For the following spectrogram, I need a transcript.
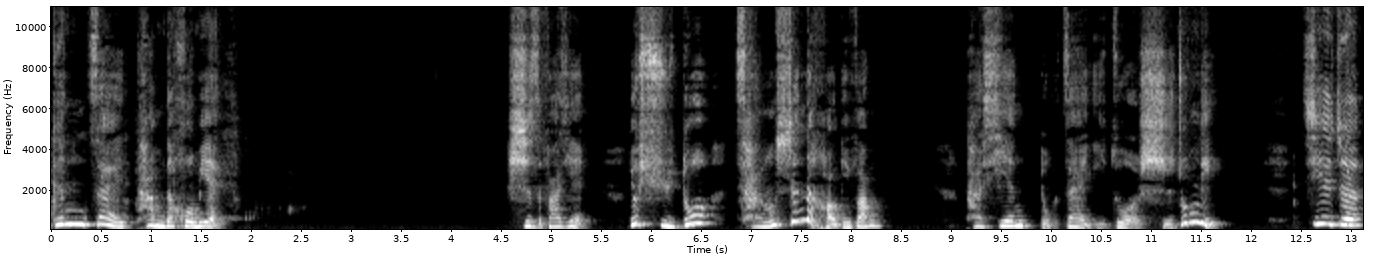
跟在他们的后面。狮子发现有许多藏身的好地方，他先躲在一座时钟里，接着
